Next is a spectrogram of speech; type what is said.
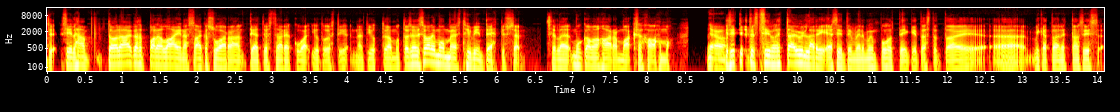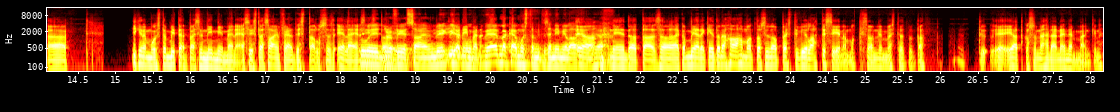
se, sillähän toi oli aika paljon lainassa aika suoraan tietyistä sarjakuvajutuista näitä juttuja, mutta se, se oli mun mielestä hyvin tehty se sillä mukavan harmaaksi se hahmo. Joo. Ja sitten tietysti siinä oli tämä ylläri esiintyminen, me puhuttiinkin tästä toi, äh, mikä toi nyt on siis, äh, ikinä muista miten se nimi menee, siis tämä Seinfeldistä ollut se elein. Louis siis toi, Seinfeld, ja nimen, en mäkään muista, miten se nimi lausuu. Joo, niin tota, se on aika mielenkiintoinen hahmo, tosi nopeasti vilahti siinä, mutta se on nimestä tota, jatkossa nähdään enemmänkin.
